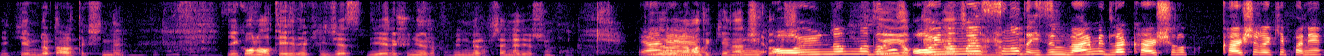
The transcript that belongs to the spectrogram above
İlk 24 artık şimdi ilk 16'yı hedefleyeceğiz diye düşünüyorum. Bilmiyorum. Sen ne diyorsun? Güzel oynamadık yani, açık konuşayım. Oynamadınız. Oyun yok diyorum, oyunu oynamasına yok da izin vermediler. Karşılık karşı rakip hani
